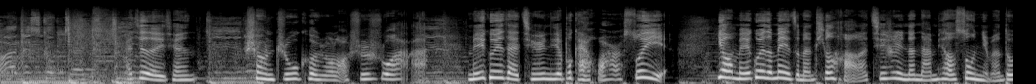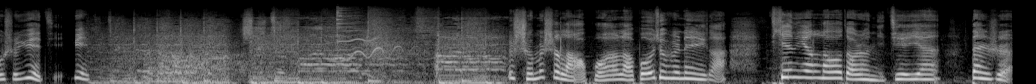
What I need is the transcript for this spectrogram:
还记得以前上植物课的时候，老师说啊，玫瑰在情人节不开花，所以要玫瑰的妹子们听好了，其实你的男票送你们都是月季，月季。什么是老婆？老婆就是那个天天唠叨让你戒烟。但是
